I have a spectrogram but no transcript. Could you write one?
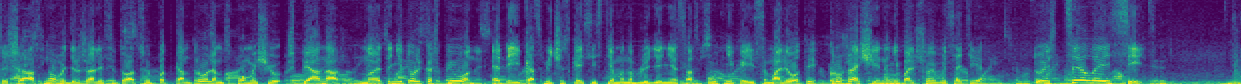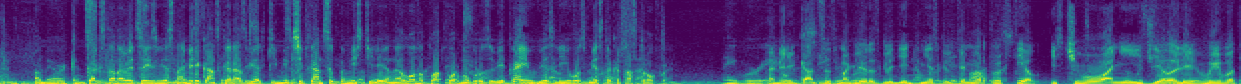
США снова держали ситуацию под контролем с помощью шпионажа. Но это не только шпионы. Это и космическая система наблюдения со спутника, и самолеты, кружащие на небольшой высоте. То есть целая сеть. Как становится известно американской разведке, мексиканцы поместили НЛО на платформу грузовика и увезли его с места катастрофы. Американцы смогли разглядеть несколько мертвых тел, из чего они сделали вывод,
